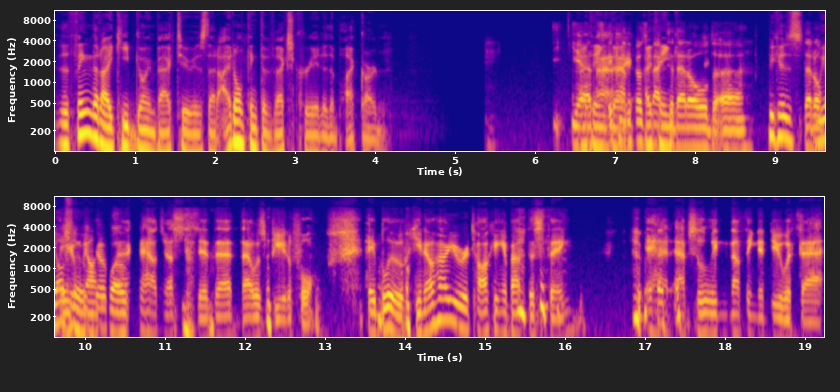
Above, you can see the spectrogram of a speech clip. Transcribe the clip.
the thing that I keep going back to is that I don't think the Vex created the Black Garden. Yeah, I think it that- kind of goes I back to that old uh, Because That old we also we go quote. back to how Justin did that? That was beautiful. hey, Blue, you know how you were talking about this thing? It had absolutely nothing to do with that.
